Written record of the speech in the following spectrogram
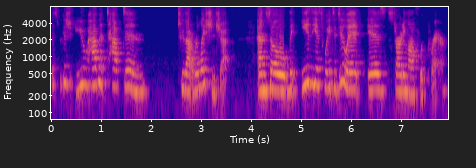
It's because you haven't tapped in to that relationship. And so the easiest way to do it is starting off with prayer.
